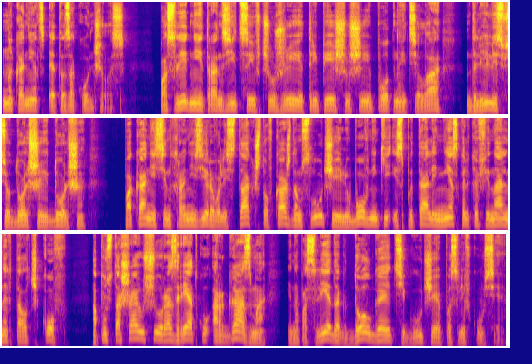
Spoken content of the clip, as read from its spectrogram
Наконец это закончилось. Последние транзиции в чужие, трепещущие потные тела длились все дольше и дольше, пока не синхронизировались так, что в каждом случае любовники испытали несколько финальных толчков, опустошающую разрядку оргазма и напоследок долгое тягучее послевкусие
